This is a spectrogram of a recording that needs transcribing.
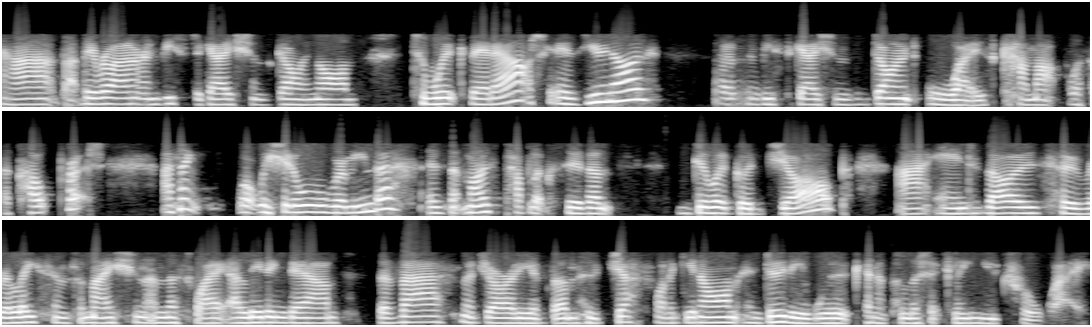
uh, but there are investigations going on to work that out. As you know, those investigations don't always come up with a culprit. I think what we should all remember is that most public servants do a good job, uh, and those who release information in this way are letting down the vast majority of them who just want to get on and do their work in a politically neutral way.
